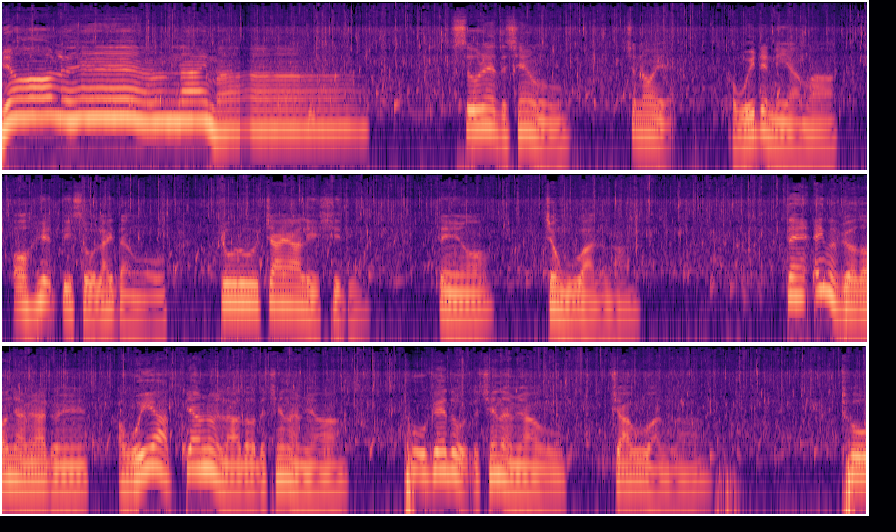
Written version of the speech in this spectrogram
မျောလွင်နိုင်မှာဆိုတဲ့သချင်းကိုကျွန်တော်ရဲ့အဝေးတနေရာမှာအော်ဟစ်တီဆိုလိုက်တန်ကိုတူတူကြားရလေရှိသည်တင်ရောကြုံဘူးပါသလားတင်အိတ်မပြောသောညများတွင် အဝေးကပြန့်လွင့်လာသောသချင်းသံများ ထိုကဲ့သို့သချင်းသံများကိုကြားဘူးပါသလားထို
